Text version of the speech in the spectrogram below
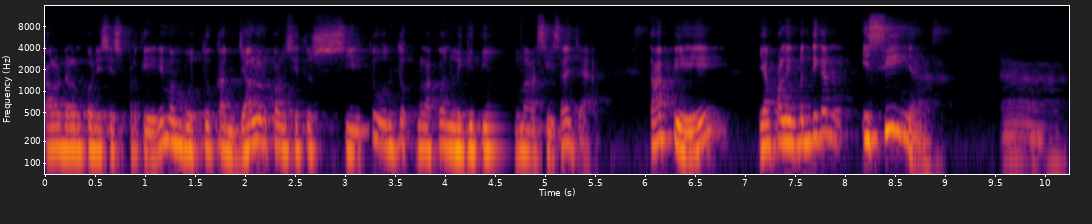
kalau dalam kondisi seperti ini membutuhkan jalur konstitusi itu untuk melakukan legitimasi saja. Tapi yang paling penting kan isinya Nah,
